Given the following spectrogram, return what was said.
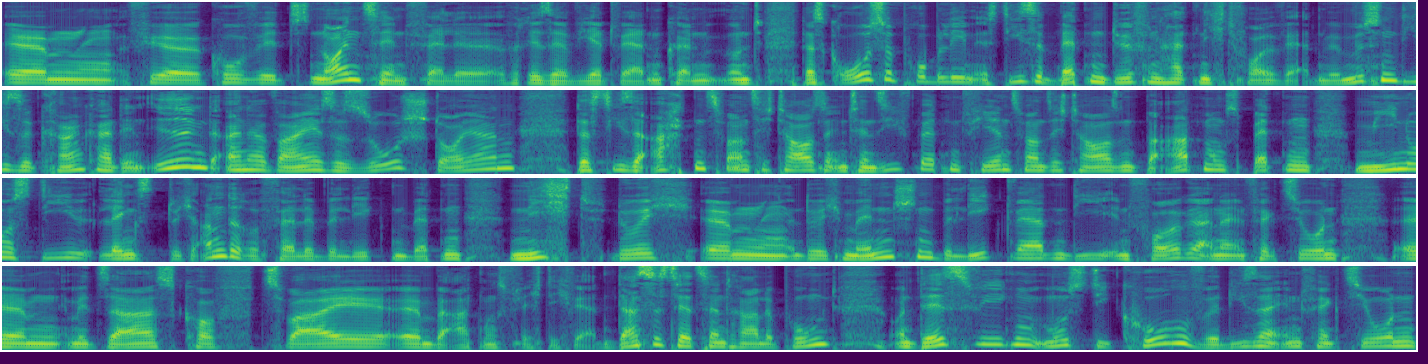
ähm, für Covid-19-Fälle reserviert werden können. Und das große Problem ist, diese Betten dürfen halt nicht voll werden. Wir müssen diese Krankheit in irgendeiner Weise so steuern, dass diese 28.000 Intensivbetten, 24.000 Beatmungsbetten minus die längst durch andere Fälle belegten Betten nicht durch durch, ähm, durch Menschen belegt werden, die infolge einer Infektion ähm, mit SARS-CoV-2 äh, beatmungspflichtig werden. Das ist der zentrale Punkt und deswegen muss die Kurve dieser Infektion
